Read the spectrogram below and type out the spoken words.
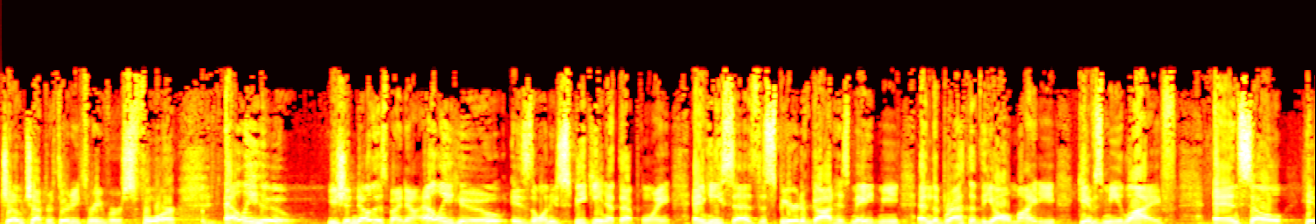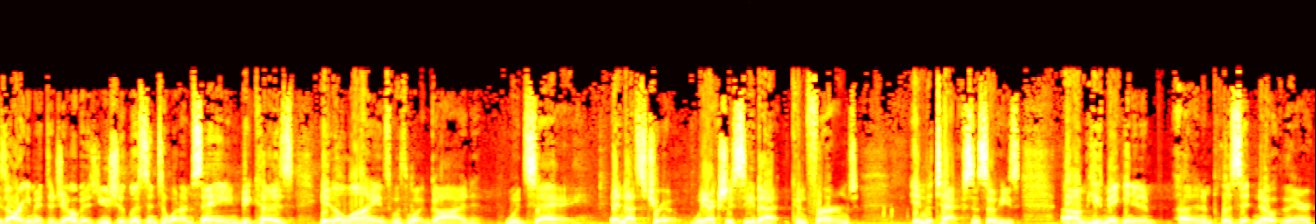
Job chapter 33, verse 4. Elihu you should know this by now. Elihu is the one who's speaking at that point, and he says, The Spirit of God has made me, and the breath of the Almighty gives me life. And so his argument to Job is, You should listen to what I'm saying because it aligns with what God would say. And that's true. We actually see that confirmed in the text. And so he's, um, he's making an, uh, an implicit note there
